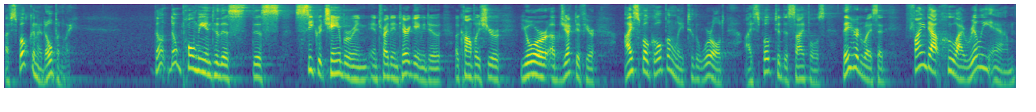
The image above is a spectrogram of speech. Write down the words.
I've spoken it openly. Don't, don't pull me into this, this secret chamber and, and try to interrogate me to accomplish your, your objective here. I spoke openly to the world. I spoke to disciples. They heard what I said. find out who I really am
